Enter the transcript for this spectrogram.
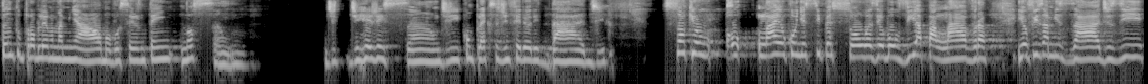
tanto problema na minha alma, vocês não têm noção. De, de rejeição, de complexo de inferioridade. Só que eu, lá eu conheci pessoas, eu ouvi a palavra, e eu fiz amizades, e,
